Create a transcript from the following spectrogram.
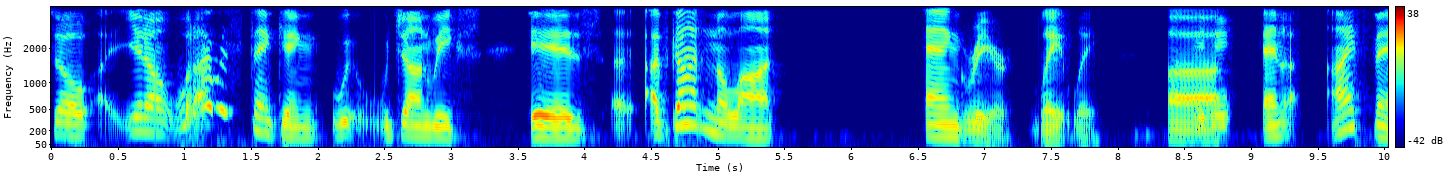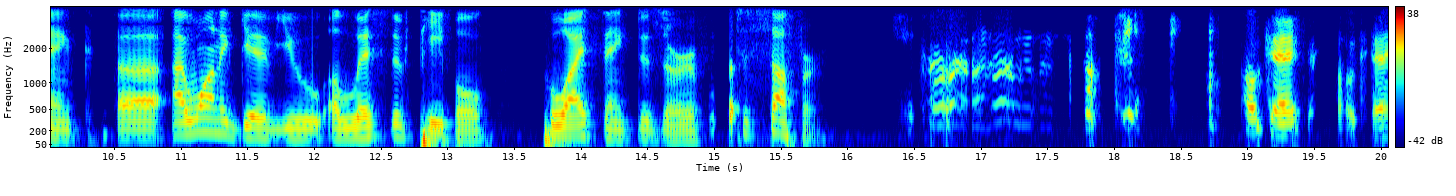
so, uh, you know, what I was thinking, John Weeks, is uh, I've gotten a lot angrier lately. Uh, Mhm. And I think uh, I want to give you a list of people who I think deserve to suffer. Okay. Okay.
